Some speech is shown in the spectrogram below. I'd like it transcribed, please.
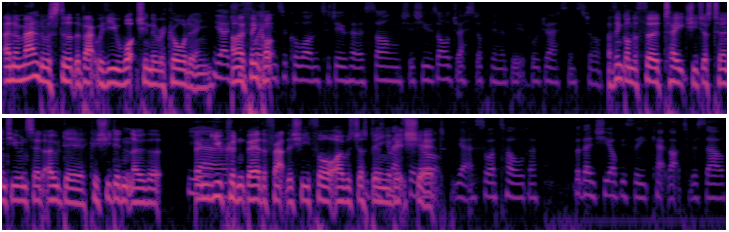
And Amanda was stood at the back with you watching the recording. Yeah, she and I think waiting on, to go on to do her song. She, she was all dressed up in a beautiful dress and stuff. I think on the third take she just turned to you and said, "Oh dear," because she didn't know that, and you couldn't bear the fact that she thought I was just, just being a bit shit. up. Yeah, so I told her, but then she obviously kept that to herself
